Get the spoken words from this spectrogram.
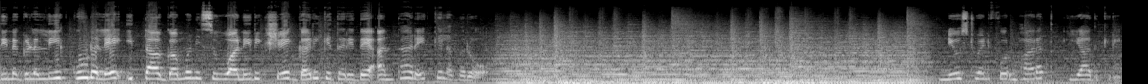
ದಿನಗಳಲ್ಲಿ ಕೂಡಲೇ ಇತ್ತ ಗಮನಿಸುವ ನಿರೀಕ್ಷೆ ಗರಿಗೆದರಿದೆ ಅಂತಾರೆ ಕೆಲವರು. News twenty four Bharat, Yadagiri.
